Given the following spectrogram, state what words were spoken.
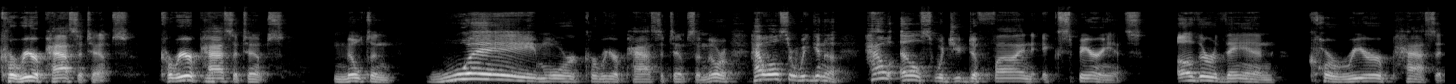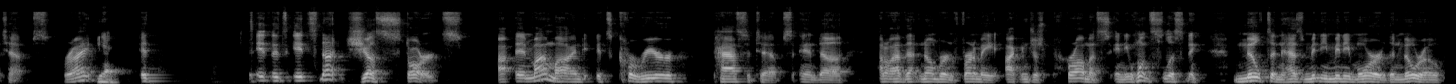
career pass attempts. Career pass attempts Milton way more career pass attempts than Milroe. How else are we gonna? How else would you define experience other than career pass attempts? Right? Yeah. It, it it's it's not just starts. Uh, in my mind, it's career pass attempts, and uh, I don't have that number in front of me. I can just promise anyone's listening. Milton has many, many more than Milroe.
